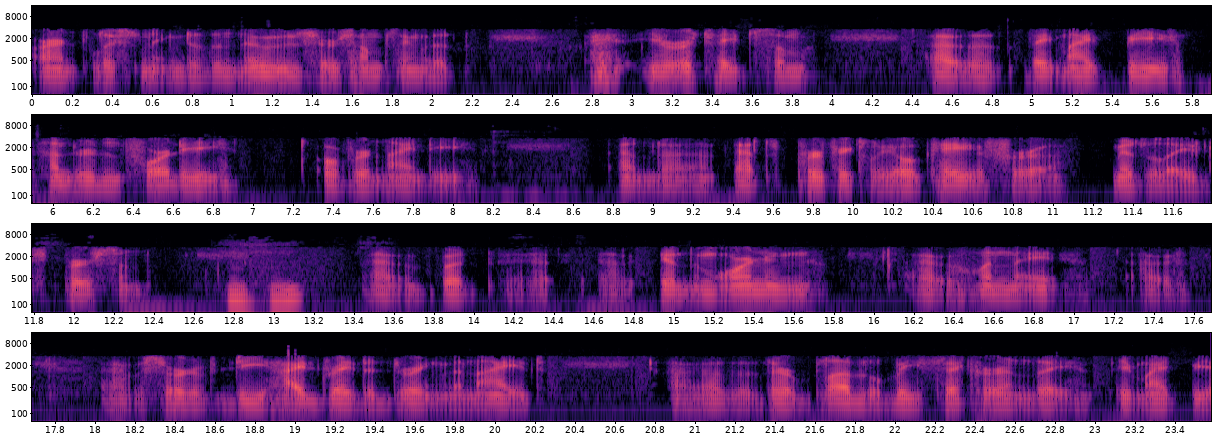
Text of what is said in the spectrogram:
aren't listening to the news or something that irritates them, uh, they might be 140 over 90, and uh, that's perfectly okay for a middle-aged person. Mm-hmm. Uh, but uh, in the morning, uh, when they uh, have sort of dehydrated during the night, uh, their blood will be thicker, and they they might be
